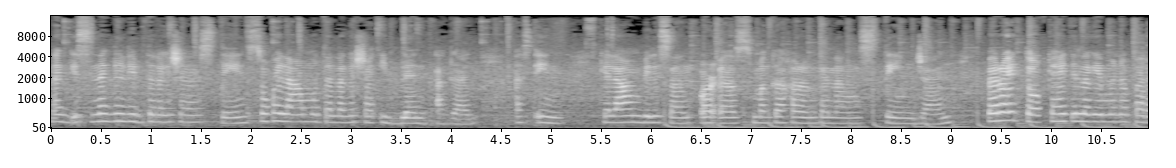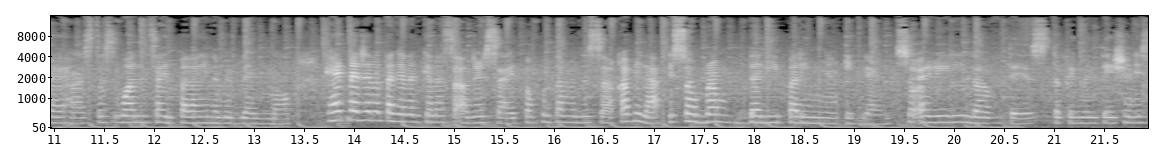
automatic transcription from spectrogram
nag nag-relieve talaga siya ng stain. So, kailangan mo talaga siyang i-blend agad. As in, kailangan bilisan or else magkakaroon ka ng stain dyan. Pero ito, kahit ilagay mo na parehas, tas one side pa lang yung nabiblend mo, kahit medyo natagalan ka na sa other side, pagpunta mo doon sa kabila, is sobrang dali pa rin niyang i-blend. So, I really love this. The pigmentation is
